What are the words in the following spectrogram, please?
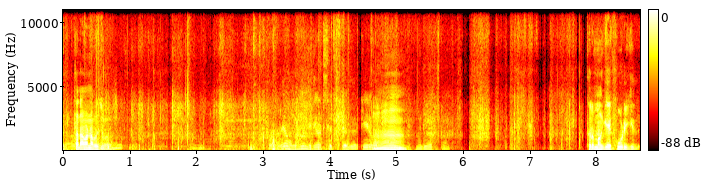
எத்தனை வேணா போச்சு பாரு. அதே ஒன்று மிதிவெட்டு செத்து கீழே ம் மிதிவெட்டு திரும்ப அங்கேயே கூடிக்குது.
